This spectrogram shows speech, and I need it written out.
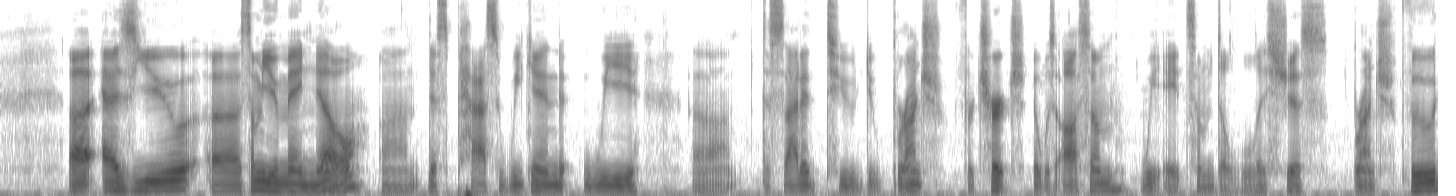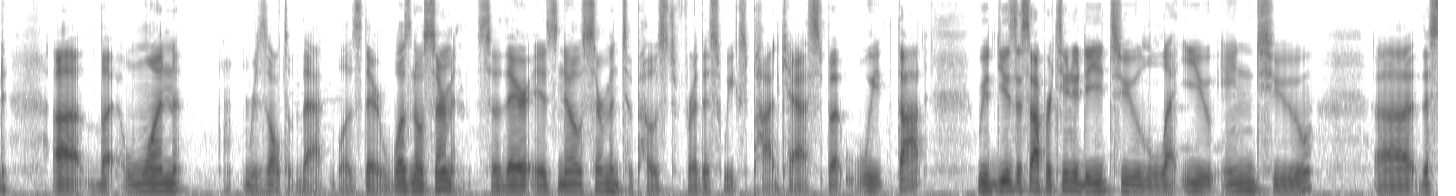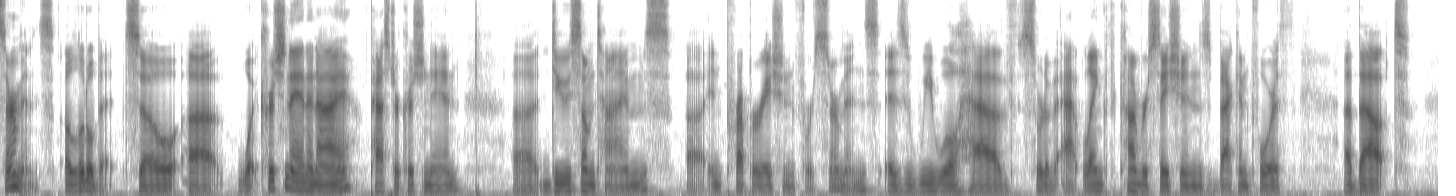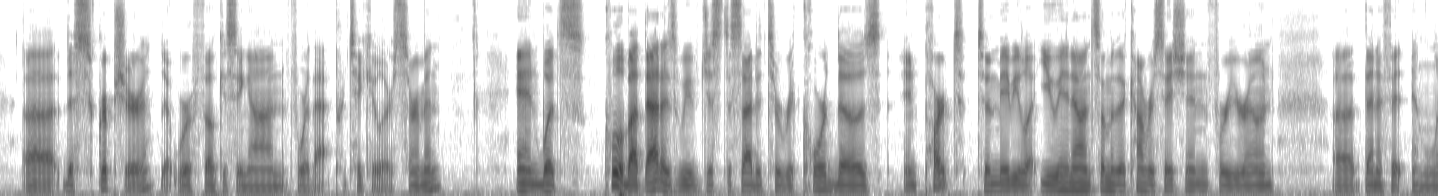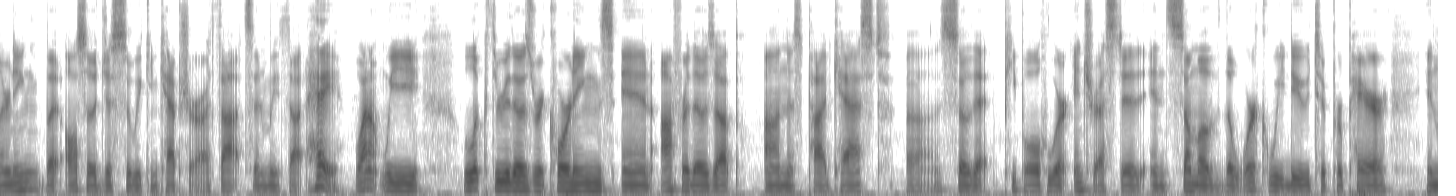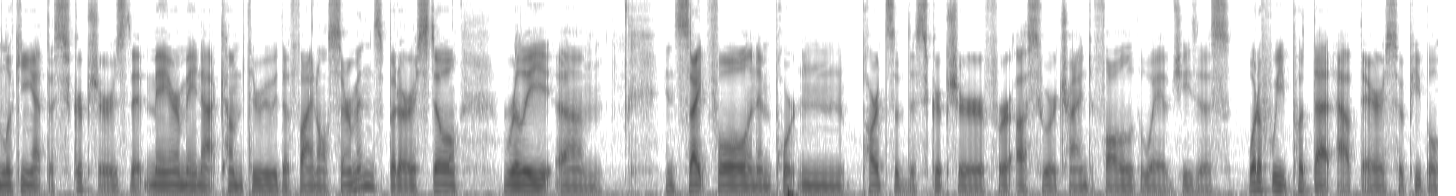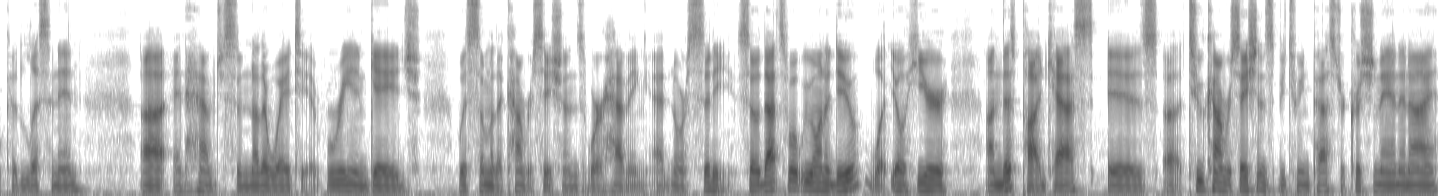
Uh, as you, uh, some of you may know, um, this past weekend we um, decided to do brunch for church. It was awesome. We ate some delicious brunch food. Uh, but one result of that was there was no sermon. So there is no sermon to post for this week's podcast. But we thought we'd use this opportunity to let you into uh, the sermons a little bit. So, uh, what Christian Ann and I, Pastor Christian Ann, uh, do sometimes uh, in preparation for sermons is we will have sort of at length conversations back and forth about uh, the scripture that we're focusing on for that particular sermon. And what's cool about that is we've just decided to record those in part to maybe let you in on some of the conversation for your own uh, benefit and learning, but also just so we can capture our thoughts. And we thought, hey, why don't we look through those recordings and offer those up on this podcast uh, so that people who are interested in some of the work we do to prepare in looking at the scriptures that may or may not come through the final sermons, but are still really um, insightful and important parts of the scripture for us who are trying to follow the way of Jesus. What if we put that out there so people could listen in uh, and have just another way to re engage? With some of the conversations we're having at North City. So that's what we want to do. What you'll hear on this podcast is uh, two conversations between Pastor Christian Ann and I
